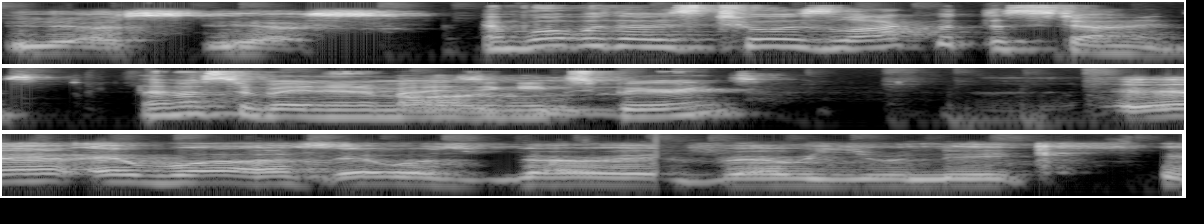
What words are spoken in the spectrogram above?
yes yes And what were those tours like with the Stones? That must have been an amazing Um, experience. yeah it was it was very very unique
